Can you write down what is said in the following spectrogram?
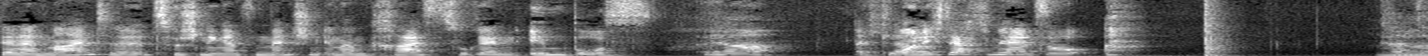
der dann meinte, zwischen den ganzen Menschen immer im Kreis zu rennen, im Bus. Ja, ich glaube, Und ich dachte mir halt so, kannst,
